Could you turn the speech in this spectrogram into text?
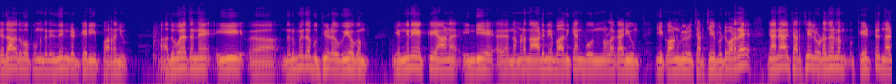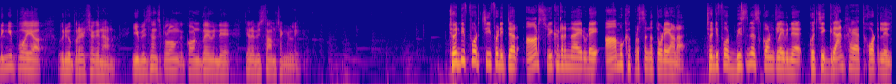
ഗതാഗത വകുപ്പ് മന്ത്രി നിതിൻ ഗഡ്കരി പറഞ്ഞു. അതുപോലെ തന്നെ ഈ നിർമ്മിത ബുദ്ധിയുടെ ഉപയോഗം എങ്ങനെയൊക്കെയാണ് ഇന്ത്യയെ നമ്മുടെ നാടിനെ ബാധിക്കാൻ പോകുന്നു എന്നുള്ള കാര്യവും ഈ കോൺക്ലേവിൽ ചർച്ച ചെയ്യപ്പെട്ടു. വളരെ ഞാൻ ആ ചർച്ചയിൽ ഉടനീളം കേട്ട് നടുങ്ങിപ്പോയ ഒരു പ്രേക്ഷകനാണ്. ഈ ബിസിനസ് ക്ലോ- കോൺക്ലേവിന്റെ ചില വിശദാംശങ്ങളിലേക്ക്. Twenty four chief editor R Sreekandan നായരുടെ ആമുഖ പ്രസംഗത്തോടെയാണ് ട്വന്റി ഫോർ ബിസിനസ് കോൺക്ലേവിന് കൊച്ചി ഗ്രാൻഡ് ഹയാത്ത് ഹോട്ടലിൽ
